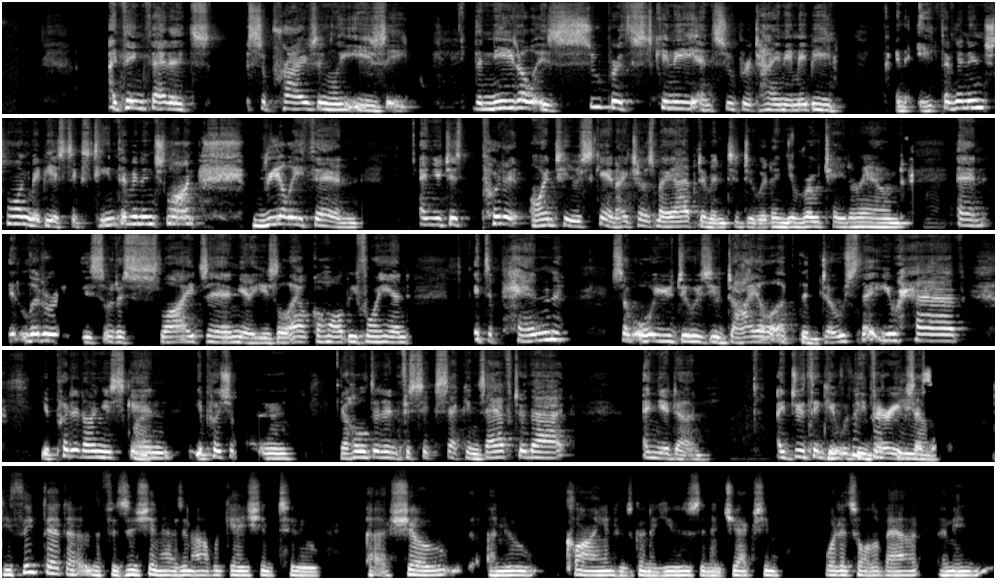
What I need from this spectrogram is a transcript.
I think that it's surprisingly easy. The needle is super skinny and super tiny, maybe an eighth of an inch long, maybe a sixteenth of an inch long, really thin. And you just put it onto your skin. I chose my abdomen to do it, and you rotate around. Right and it literally sort of slides in. You know, use a little alcohol beforehand. It's a pen, so all you do is you dial up the dose that you have. You put it on your skin. Right. You push a button. You hold it in for six seconds after that, and you're done. I do think do it would think be very the, um, accessible. Uh, do you think that uh, the physician has an obligation to uh, show a new client who's going to use an injection what it's all about. I mean,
